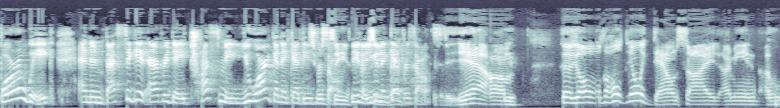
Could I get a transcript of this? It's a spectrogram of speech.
for a week and investigate every day. Trust me, you are going to get these results. See- you know, you're going to get results. Yeah, um, the, the whole- the whole the only downside. I mean, you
